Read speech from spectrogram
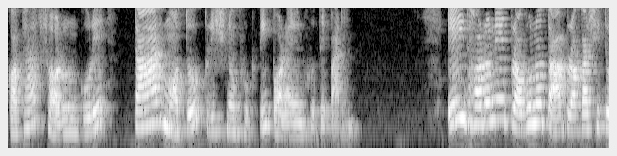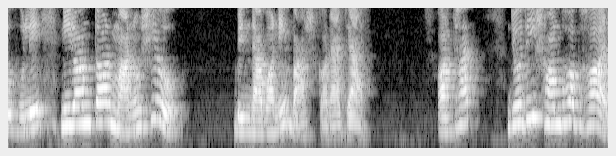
কথা স্মরণ করে তার মতো কৃষ্ণ ভক্তি পরায়ণ হতে পারেন। এই ধরনের প্রবণতা প্রকাশিত হলে নিরন্তর মানুষেও বৃন্দাবনে বাস করা যায়। অর্থাৎ যদি সম্ভব হয়,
